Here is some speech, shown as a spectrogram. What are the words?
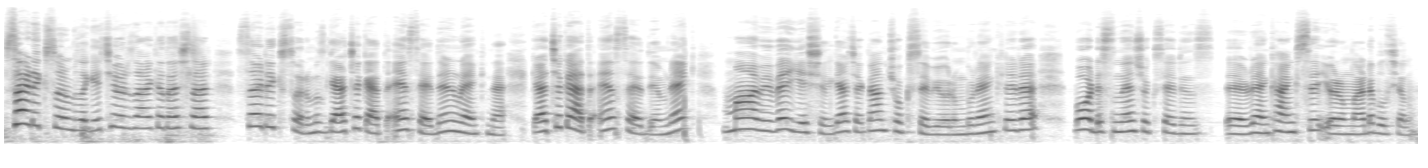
Sıradaki sorumuza geçiyoruz arkadaşlar. Sıradaki sorumuz gerçek hayatta en sevdiğin renk ne? Gerçek hayatta en sevdiğim renk mavi ve yeşil. Gerçekten çok seviyorum bu renkleri. Bu arada sizin en çok sevdiğiniz e, renk hangisi? Yorumlarda buluşalım.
